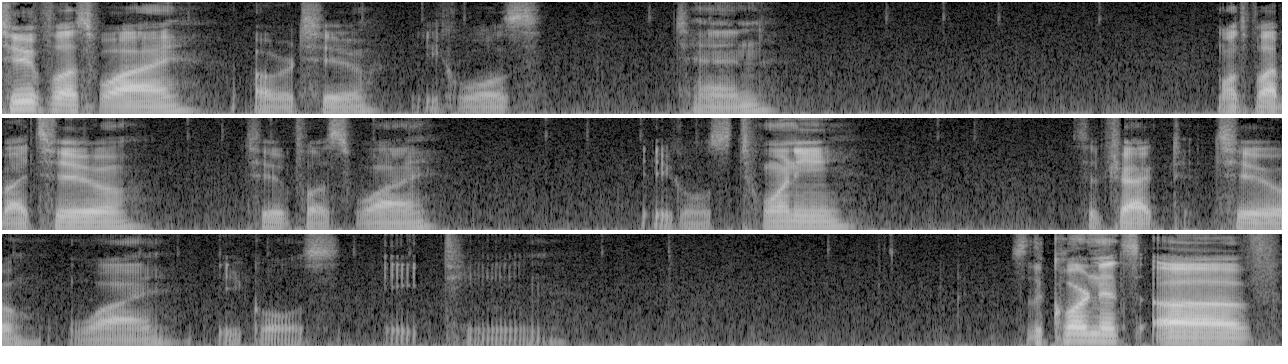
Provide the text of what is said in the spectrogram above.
2 plus y over 2 equals 10. Multiply by 2. 2 plus y equals 20. Subtract 2, y equals 18. So the coordinates of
